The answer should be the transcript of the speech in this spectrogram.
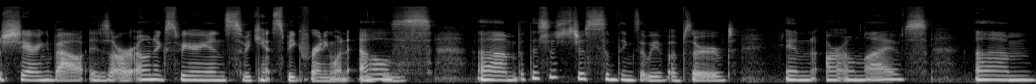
sharing about is our own experience. We can't speak for anyone else. Um, but this is just some things that we've observed in our own lives. Um,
